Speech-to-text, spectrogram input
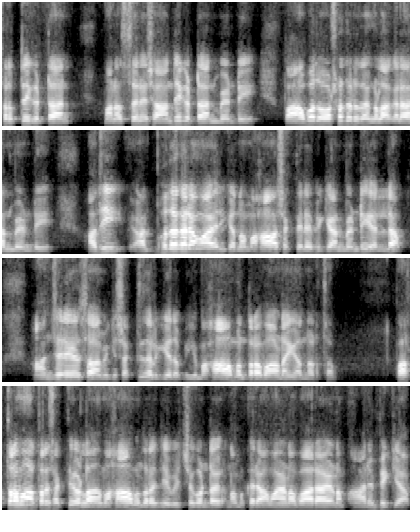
തൃപ്തി കിട്ടാൻ മനസ്സിന് ശാന്തി കിട്ടാൻ വേണ്ടി പാപദോഷ ദുരിതങ്ങൾ അകലാൻ വേണ്ടി അതി അത്ഭുതകരമായിരിക്കുന്ന മഹാശക്തി ലഭിക്കാൻ വേണ്ടി എല്ലാം ആഞ്ജനേയ സ്വാമിക്ക് ശക്തി നൽകിയതും ഈ മഹാമന്ത്രമാണ് എന്നർത്ഥം. അപ്പം അത്രമാത്രം ശക്തിയുള്ള ആ മഹാമന്ത്രം ജപിച്ചുകൊണ്ട് നമുക്ക് രാമായണ പാരായണം ആരംഭിക്കാം.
